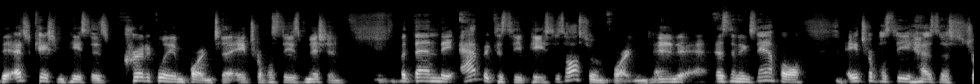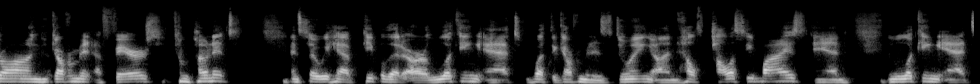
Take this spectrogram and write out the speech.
the education piece is critically important to ACCC's mission. But then the advocacy piece is also important. And as an example, ACCC has a strong government affairs component and so we have people that are looking at what the government is doing on health policy wise and looking at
